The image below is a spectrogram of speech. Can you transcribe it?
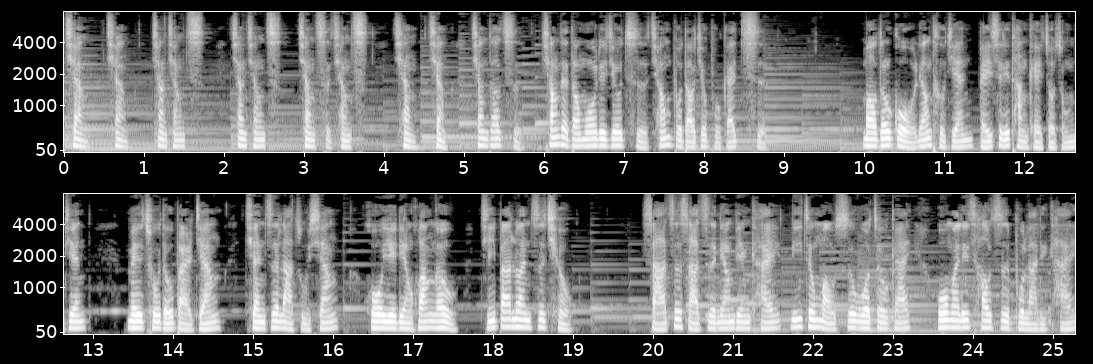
抢抢抢抢吃，抢抢吃，抢吃抢吃，抢抢抢到吃，抢得到么的就吃，抢不到就不该吃。毛豆角两头尖，背时的堂客坐中间。没出豆瓣浆，钳子拿竹香，荷叶莲花藕，鸡巴卵子球。啥子啥子两边开，你走毛丝我走街，我买的草纸不哪里开。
